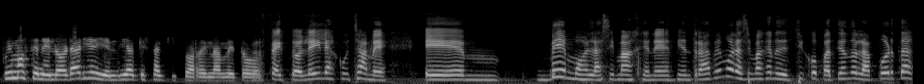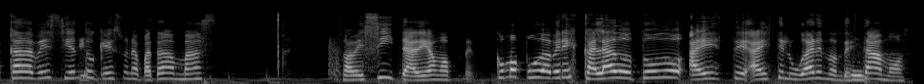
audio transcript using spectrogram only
fuimos en el horario y el día que ella quiso arreglarle todo. perfecto. Leila, escúchame. em, vemos las imágenes. Mientras vemos las imágenes del chico pateando la puerta, cada vez siento que es una patada más suavecita, digamos. ¿Cómo pudo haber escalado todo a este, a este lugar en donde Sí. estamos?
